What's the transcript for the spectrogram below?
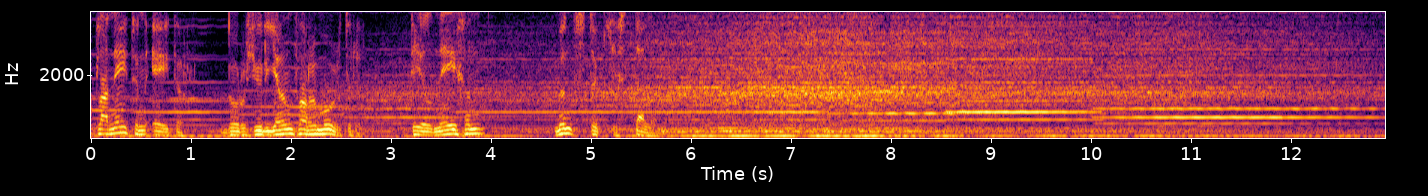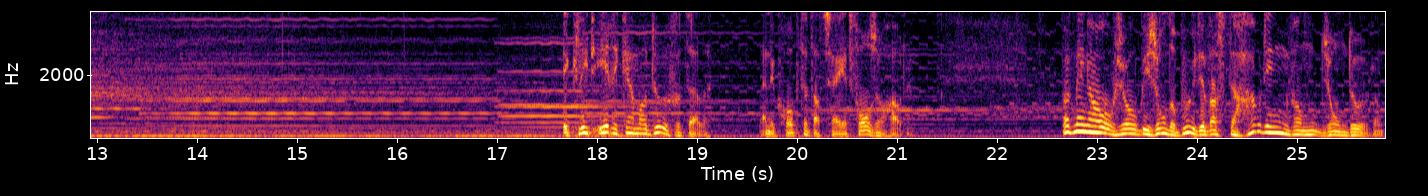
Planeteneter door Julien van Remoerteren. Deel 9. Muntstukjes tellen. Ik liet Erika maar doorvertellen. En ik hoopte dat zij het vol zou houden. Wat mij nou zo bijzonder boeide was de houding van John Doren,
